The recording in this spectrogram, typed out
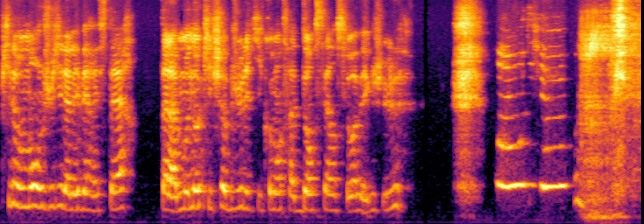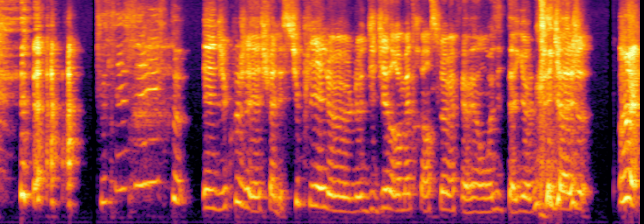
pile au moment où Jules il allait vers Esther, t'as la mono qui chope Jules et qui commence à danser un slow avec Jules. Oh mon dieu si, si Et du coup, je suis allée supplier le, le DJ de remettre un slow. Elle fait non, vas-y, ta gueule, dégage. Ouais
